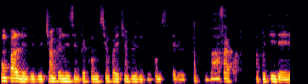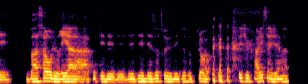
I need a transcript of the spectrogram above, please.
on parle de, de, Champions League, c'est un peu comme si on parlait de Champions League, un peu comme si c'était le Barça, quoi, à côté des Barça ou le Real, à côté des, des, autres, des autres clubs, à côté du Paris Saint-Germain.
